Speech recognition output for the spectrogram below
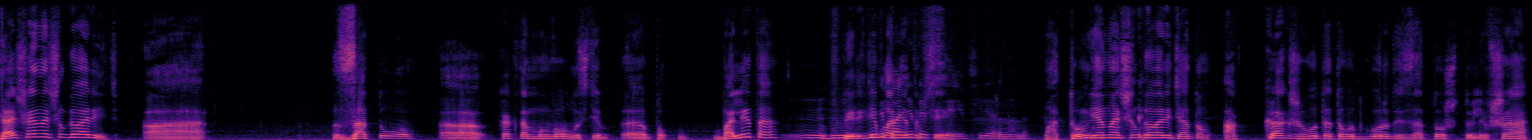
Дальше я начал говорить. А, зато, а, как там мы в области а, балета, угу. впереди планеты, планеты всей. всей. Верно, да. Потом я начал говорить о том, а как же вот эта вот гордость за то, что левша,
